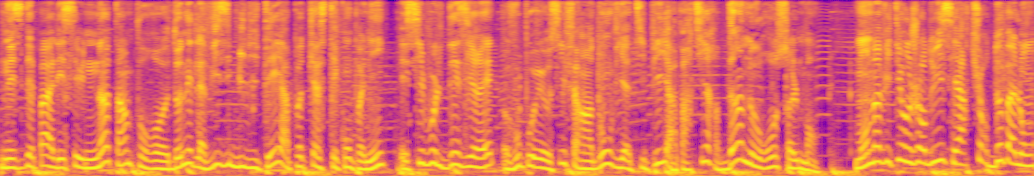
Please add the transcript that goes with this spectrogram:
N'hésitez pas à laisser une note hein, pour euh, donner de la visibilité à Podcast et compagnie. Et si vous le désirez, vous pouvez aussi faire un don via Tipeee à partir d'un euro seulement. Mon invité aujourd'hui, c'est Arthur Deballon.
